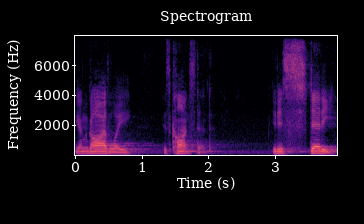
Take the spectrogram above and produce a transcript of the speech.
the ungodly, is constant. It is steady.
